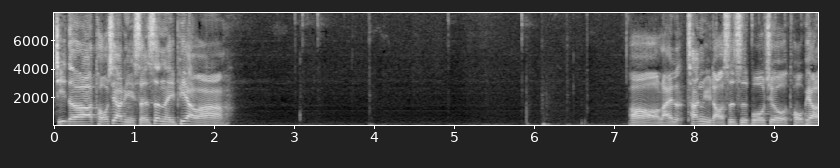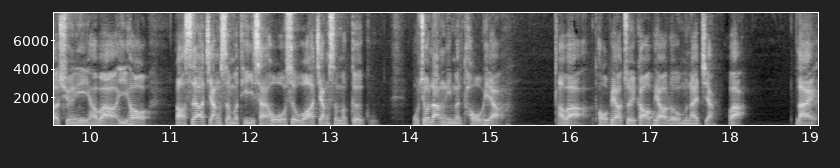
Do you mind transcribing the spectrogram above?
记得啊，投下你神圣的一票啊！哦，来参与老师直播就投票的权益，好不好？以后老师要讲什么题材，或者是我要讲什么个股，我就让你们投票，好不好？投票最高票的，我们来讲，好不好？来，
